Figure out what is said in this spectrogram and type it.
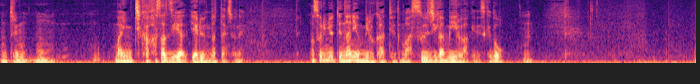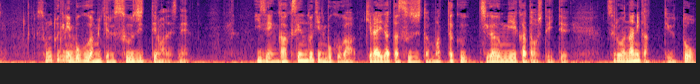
本当に、うん、毎日欠かさずやるようになったんですよね。まあ、それによって何を見るかっていうと、まあ、数字が見えるわけですけど、うん、その時に僕が見てる数字っていうのはですね以前学生の時に僕が嫌いだった数字とは全く違う見え方をしていてそれは何かっていうと、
